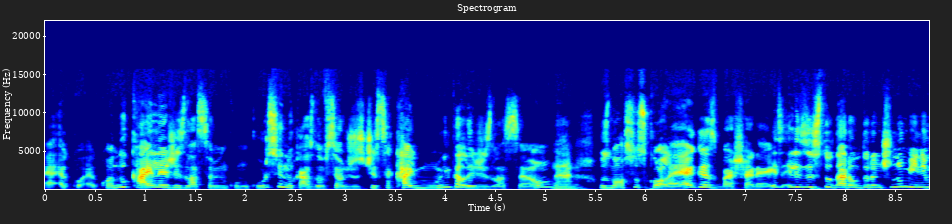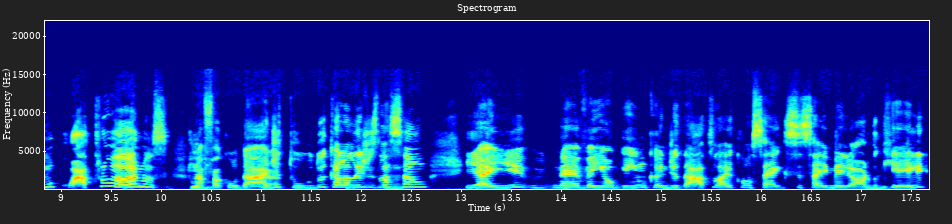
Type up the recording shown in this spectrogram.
é- é qu- é quando cai legislação em concurso, e no caso do oficial de justiça cai muita legislação, né? Uhum. Os nossos colegas bacharéis, eles estudaram durante no mínimo quatro anos na Tudo. faculdade, É. tudo, aquela legislação. E aí, né, vem alguém, um candidato lá e consegue se sair melhor do Uhum. que ele,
